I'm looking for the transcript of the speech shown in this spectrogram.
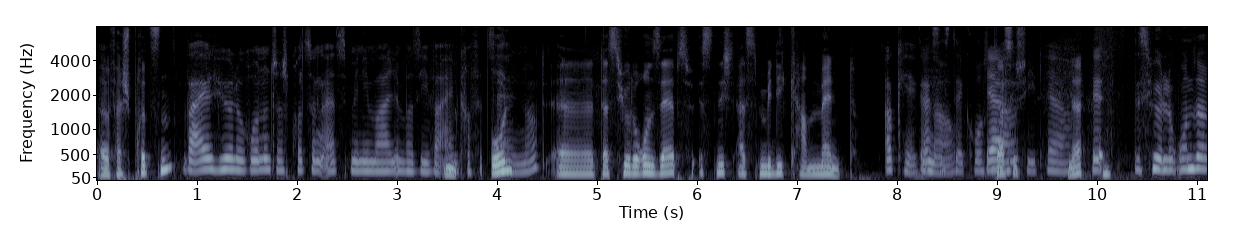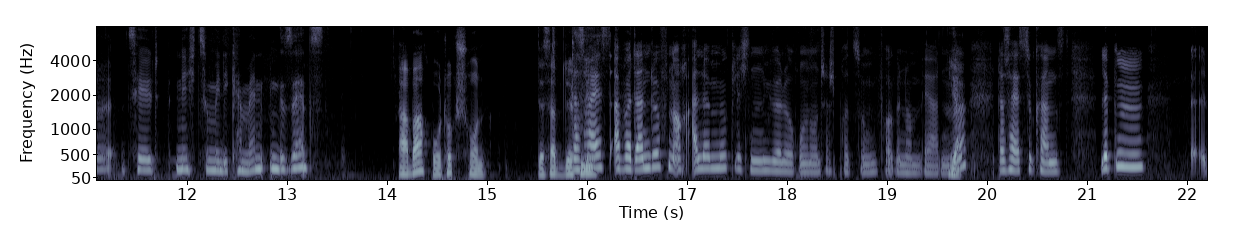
äh, verspritzen. Weil Hyaluronunterspritzung als minimalinvasive Eingriffe zählen, Und ne? äh, das Hyaluron selbst ist nicht als Medikament. Okay, Das genau. ist der große ja. Das Unterschied. ja. Ne? Das Hyaluronsäure zählt nicht zum Medikamentengesetz. Aber Botox schon. Deshalb dürfen Das heißt, aber dann dürfen auch alle möglichen Hyaluronunterspritzungen vorgenommen werden. Ja. Ne? Das heißt, du kannst Lippen, äh,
